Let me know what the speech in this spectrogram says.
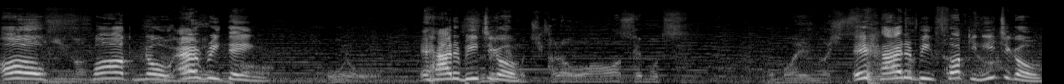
Oh fuck no, everything! It had to be Ichigo. It had to be fucking Ichigo.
